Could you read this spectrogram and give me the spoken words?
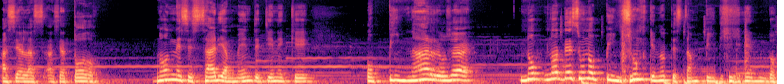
hacia, las, hacia todo. No necesariamente tiene que opinar, o sea, no, no des una opinión que no te están pidiendo.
